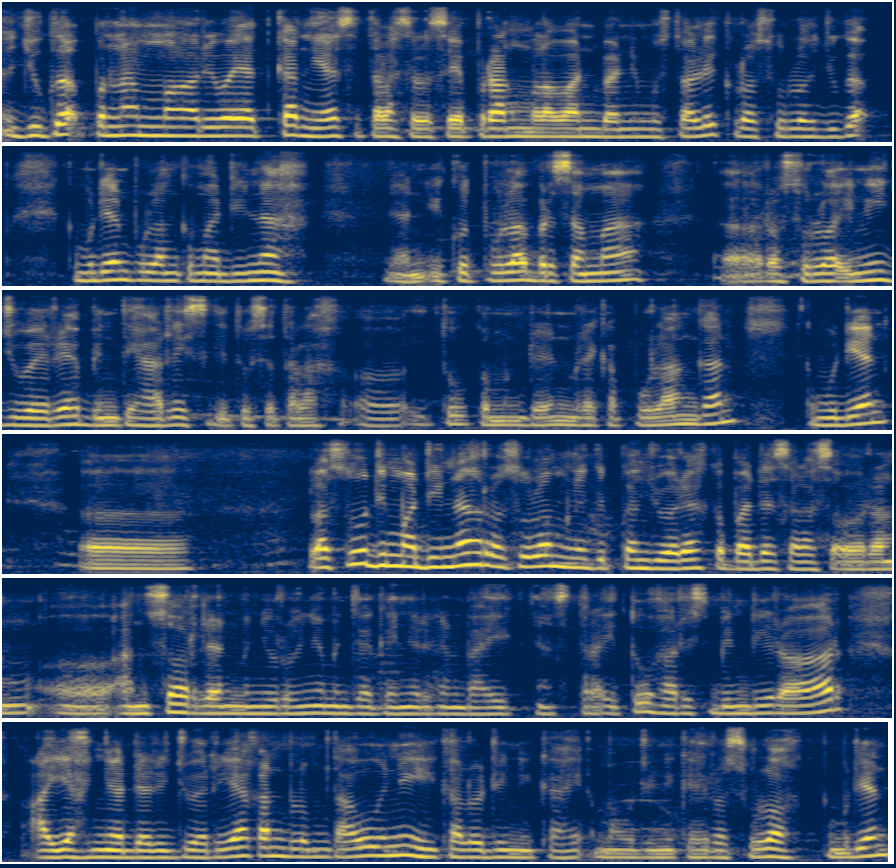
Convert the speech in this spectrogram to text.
eh, juga pernah meriwayatkan ya setelah selesai perang melawan Bani Mustalik Rasulullah juga kemudian pulang ke Madinah dan ikut pula bersama uh, Rasulullah ini Juwairiyah binti Haris gitu setelah uh, itu kemudian mereka pulang kan kemudian uh, Lalu di Madinah Rasulullah menitipkan Juwairiyah kepada salah seorang uh, Ansor dan menyuruhnya menjaganya dengan baik. Setelah itu Haris bin Dirar, ayahnya dari Juwairiyah kan belum tahu nih kalau dinikahi mau dinikahi Rasulullah. Kemudian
